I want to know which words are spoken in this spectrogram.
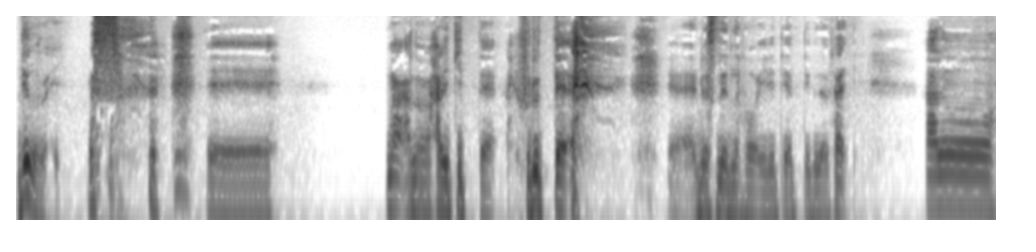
でございます。えー、まあ、あの、張り切って、振るってえー、留守電の方を入れてやってください。あのー、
